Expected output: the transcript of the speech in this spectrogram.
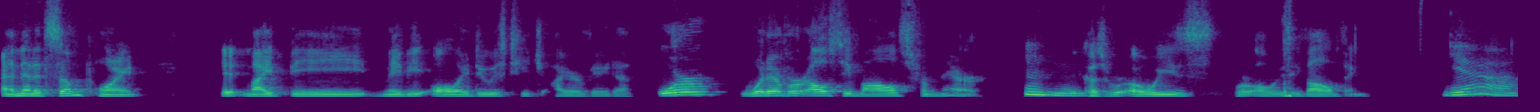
and then at some point it might be maybe all I do is teach Ayurveda or whatever else evolves from there Mhm. because we're always we're always evolving. Yeah.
